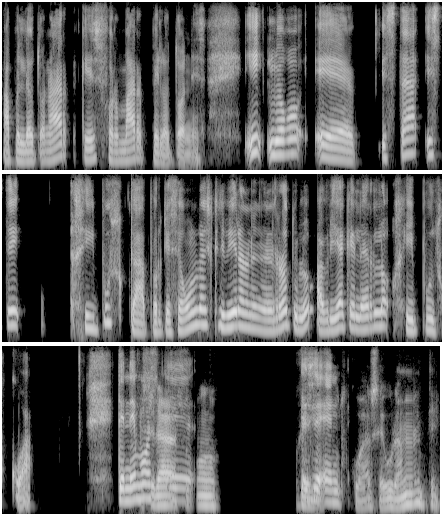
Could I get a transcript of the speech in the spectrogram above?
Apelotonar, que es formar pelotones. Y luego eh, está este Gipuzca, porque según lo escribieron en el rótulo, habría que leerlo Gipuzcoa. Tenemos. Eh, seguramente.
